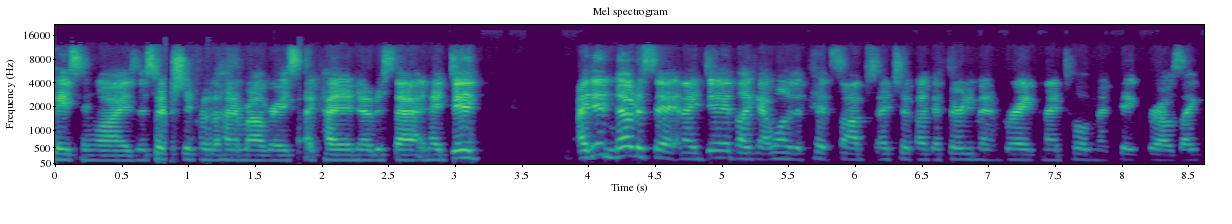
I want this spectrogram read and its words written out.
pacing wise especially for the 100 mile race i kind of noticed that and i did I didn't notice it. And I did like at one of the pit stops, I took like a 30 minute break and I told my pit crew, I was like,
